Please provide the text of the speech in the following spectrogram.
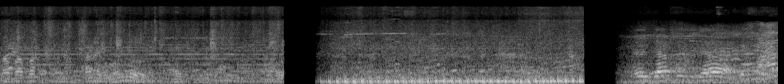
vâng vâng vâng. Cái này cũng đánh người Hãy subscribe cho kênh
